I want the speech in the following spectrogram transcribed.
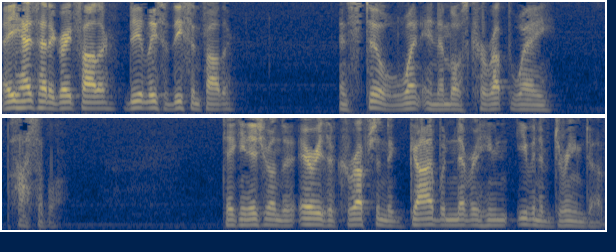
Ahaz had a great father, at least a decent father, and still went in the most corrupt way possible. Taking Israel into areas of corruption that God would never even have dreamed of.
